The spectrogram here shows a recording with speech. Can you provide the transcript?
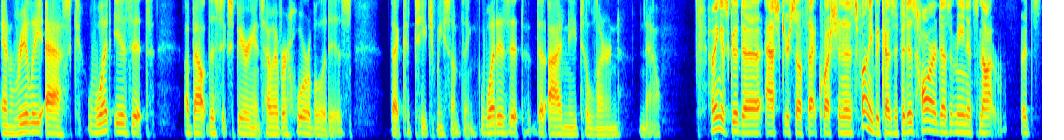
and really ask, what is it about this experience, however horrible it is, that could teach me something? What is it that I need to learn now? I think it's good to ask yourself that question. And it's funny because if it is hard, doesn't mean it's not, it's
